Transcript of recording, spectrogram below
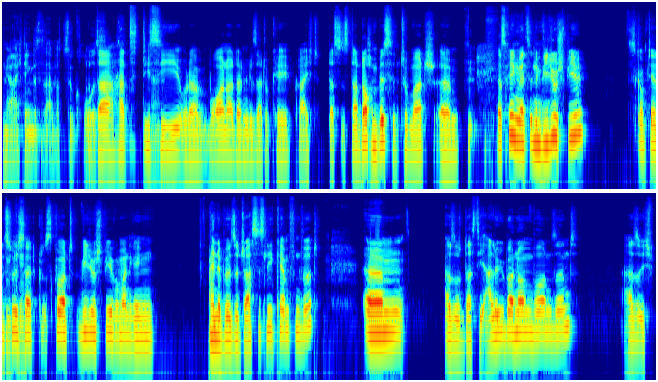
Ja, ich denke, das ist einfach zu groß. Und da hat DC ja. oder Warner dann gesagt, okay, reicht. Das ist dann doch ein bisschen too much. Ähm, das kriegen wir jetzt in einem Videospiel. Es kommt ja ein okay. Suicide Squad Videospiel, wo man gegen eine böse Justice League kämpfen wird. Ähm, also, dass die alle übernommen worden sind. Also, ich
